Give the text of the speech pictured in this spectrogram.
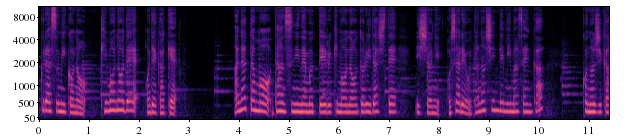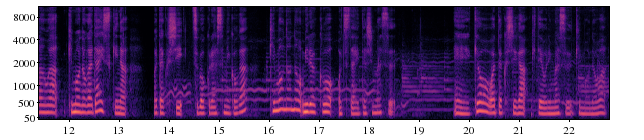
倉澄子の着物でお出かけ。あなたもタンスに眠っている着物を取り出して一緒におしゃれを楽しんでみませんか？この時間は着物が大好きな私坪倉澄子が着物の魅力をお伝えいたします、えー、今日私が着ております着物は、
